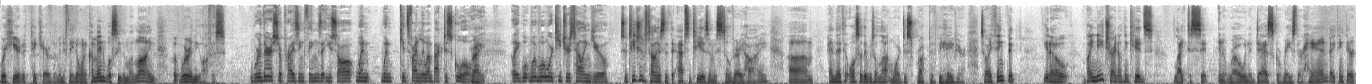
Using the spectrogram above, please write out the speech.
we're here to take care of them. And if they don't want to come in, we'll see them online, but we're in the office. Were there surprising things that you saw when when kids finally went back to school? Right. Like what, what, were teachers telling you? So teachers were telling us that the absenteeism is still very high, um, and that also there was a lot more disruptive behavior. So I think that, you know, by nature, I don't think kids like to sit in a row in a desk or raise their hand. I think they're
